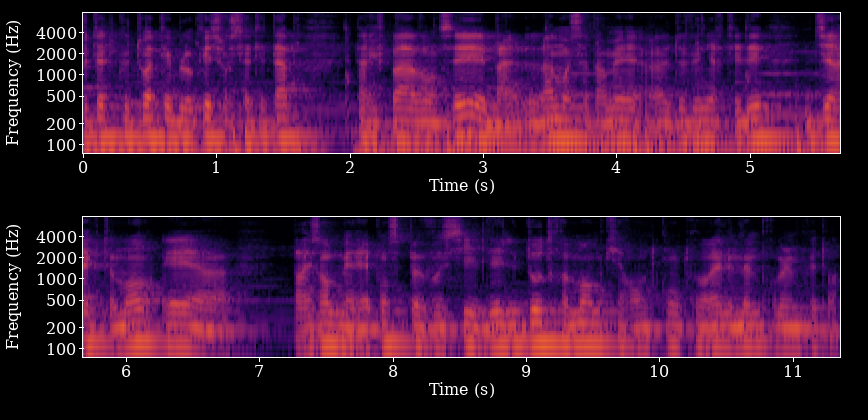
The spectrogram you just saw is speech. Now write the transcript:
peut-être que toi tu es bloqué sur cette étape, tu n'arrives pas à avancer, et ben, là moi ça permet euh, de venir t'aider directement et euh, par exemple, mes réponses peuvent aussi aider d'autres membres qui rencontreraient le même problème que toi.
